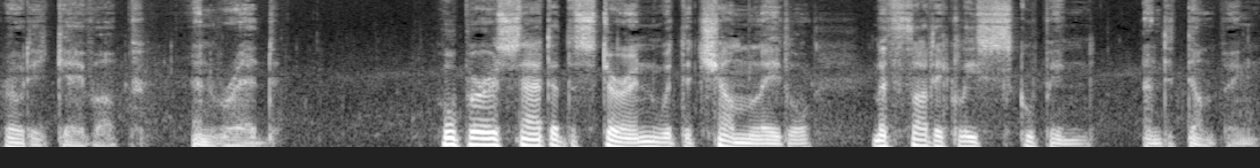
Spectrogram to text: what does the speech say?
Brody gave up and read. Hooper sat at the stern with the chum ladle, methodically scooping and dumping.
